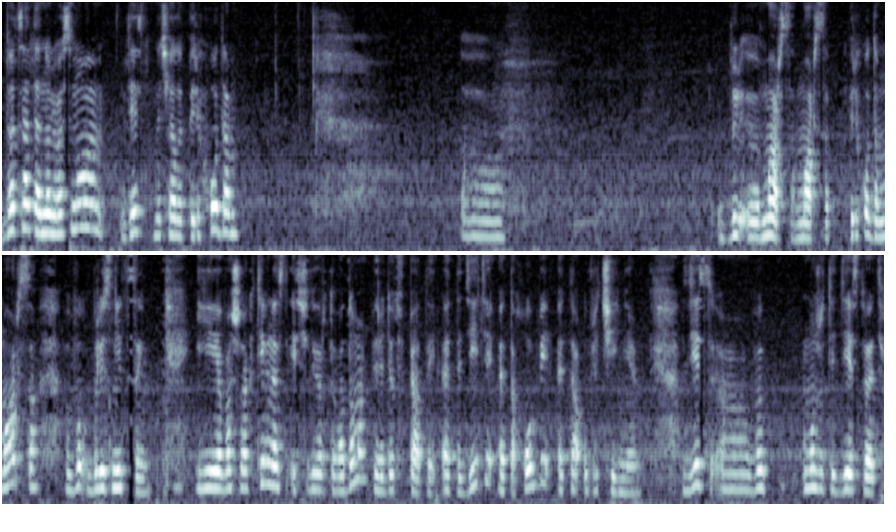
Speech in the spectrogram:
20.08 здесь начало перехода э, э, Марса, Марса перехода Марса в Близнецы. И ваша активность из четвертого дома перейдет в пятый. Это дети, это хобби, это увлечение. Здесь э, вы можете действовать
